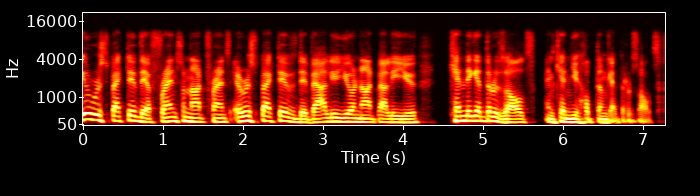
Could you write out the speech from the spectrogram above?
irrespective they're friends or not friends, irrespective they value you or not value you, can they get the results and can you help them get the results?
